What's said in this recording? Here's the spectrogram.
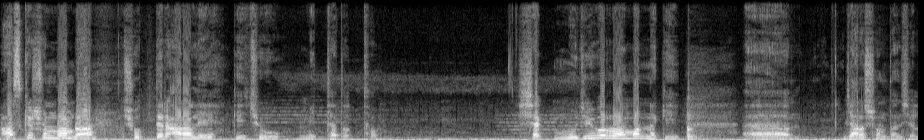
আজকে শুনব আমরা সত্যের আড়ালে কিছু মিথ্যা তথ্য। শেখ মুজিবুর রহমান নাকি যারা সন্তান ছিল,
